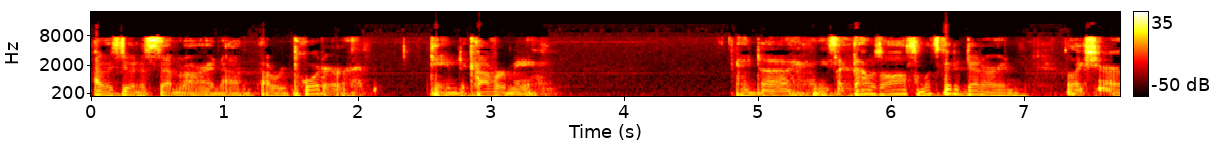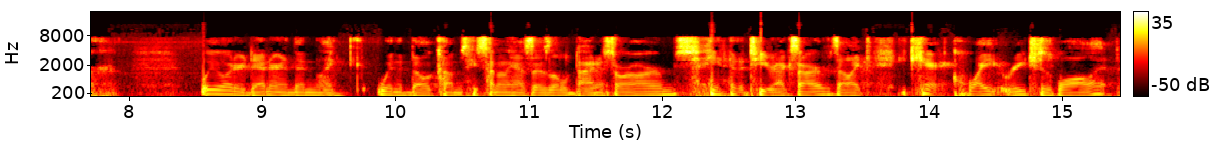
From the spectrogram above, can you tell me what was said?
I was doing a seminar, and a, a reporter came to cover me. And uh, he's like, that was awesome. Let's go to dinner. And I'm like, sure. We order dinner, and then, like, when the bill comes, he suddenly has those little dinosaur arms, you know, the T Rex arms. That, like, he can't quite reach his wallet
